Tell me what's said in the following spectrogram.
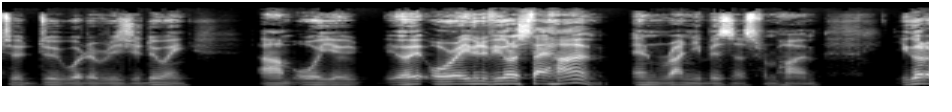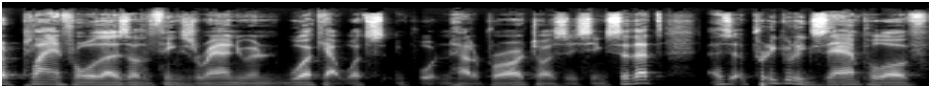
to do whatever it is you're doing, um, or you or even if you've got to stay home and run your business from home you got to plan for all those other things around you and work out what's important, how to prioritize these things. So that is a pretty good example of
